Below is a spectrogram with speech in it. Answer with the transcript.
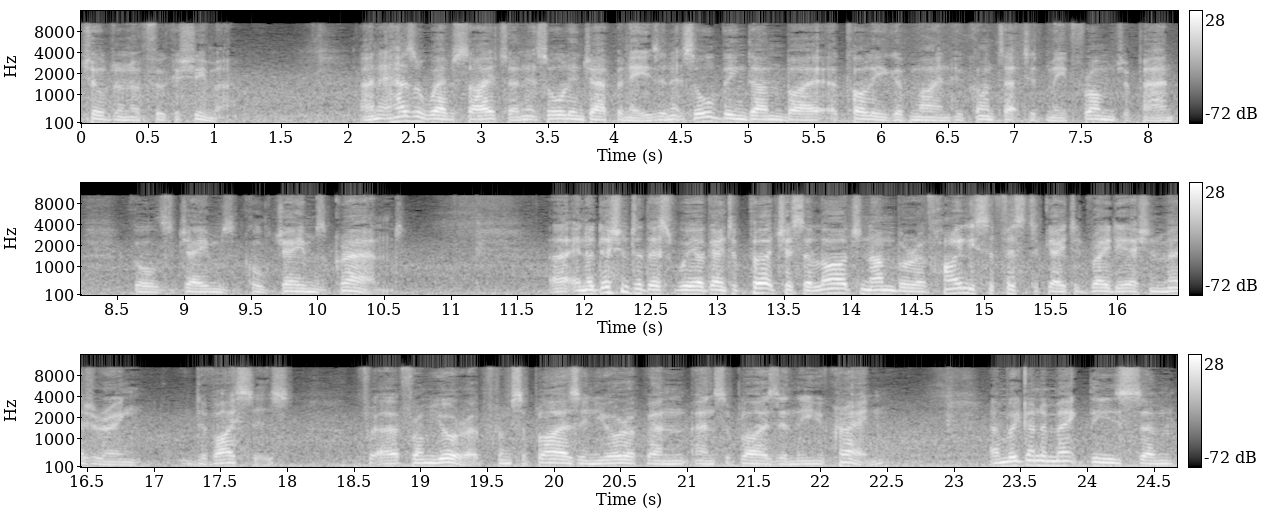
Children of Fukushima. And it has a website and it's all in Japanese and it's all being done by a colleague of mine who contacted me from Japan called James, called James Grand. Uh, in addition to this, we are going to purchase a large number of highly sophisticated radiation measuring devices uh, from Europe, from suppliers in Europe and, and suppliers in the Ukraine. And we're going to make these um,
